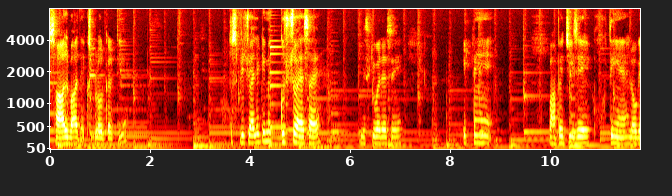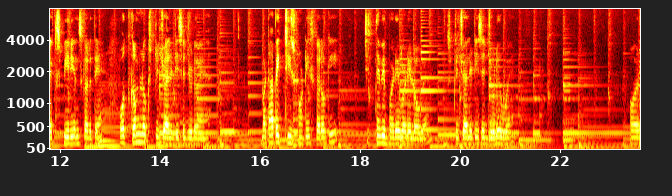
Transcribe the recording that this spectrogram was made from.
साल बाद एक्सप्लोर करती है। तो स्पिरिचुअलिटी में कुछ तो ऐसा है, जिसकी वजह से इतने वहाँ पे चीज़ें होती हैं, लोग एक्सपीरियंस करते हैं। बहुत कम लोग स्पिरिचुअलिटी से जुड़े हुए हैं। बट आप एक चीज़ नोटिस करो कि जितने भी बड़े बड़े लोग हैं स्पिरिचुअलिटी से जुड़े हुए हैं, और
